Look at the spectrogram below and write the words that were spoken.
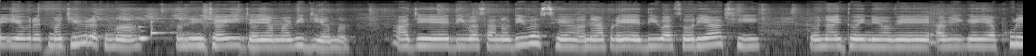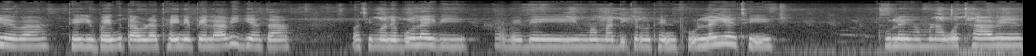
એ વ્રતમાં જીવ્રતમાં અને જય જયામાં, વિજયામાં. આજે દિવાસાનો દિવસ છે અને આપણે દિવાસો રહ્યા છીએ. તો નાહી ધોઈને હવે આવી ગયા ફૂલ લેવા. થેયુભાઈ ઉતાવળા થઈને પહેલાં આવી ગયા હતા પછી મને બોલાવી. હવે બે મમ્મા દીકરો થઈને ફૂલ લઈએ છીએ. ફૂલે હમણાં ઓછા આવે.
